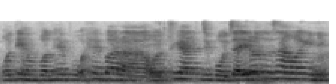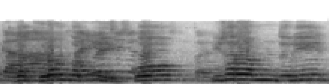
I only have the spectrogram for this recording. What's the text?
어디 한번 해보 해봐라 어떻게 하는지 보자 이러는 상황이니까. 그러니까 그런 것도 있고. 이 사람들이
